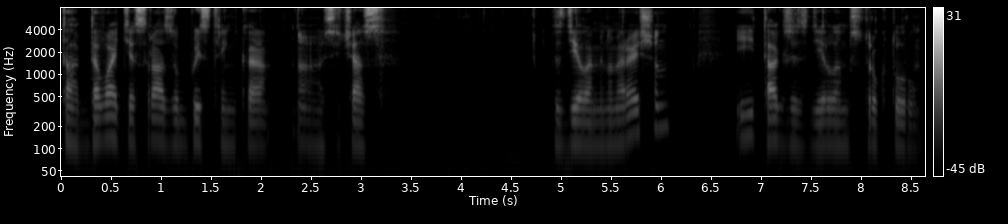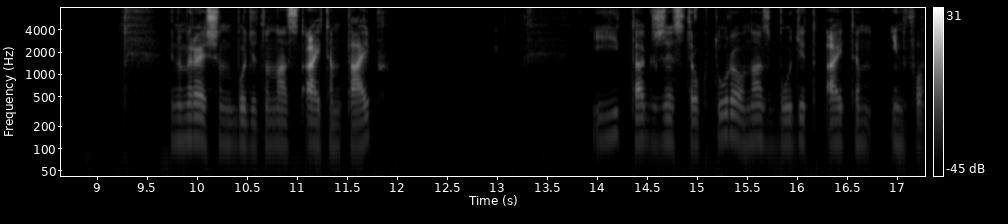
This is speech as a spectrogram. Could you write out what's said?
Так, давайте сразу быстренько э, сейчас сделаем enumeration и также сделаем структуру. Enumeration будет у нас item type. И также структура у нас будет item info.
